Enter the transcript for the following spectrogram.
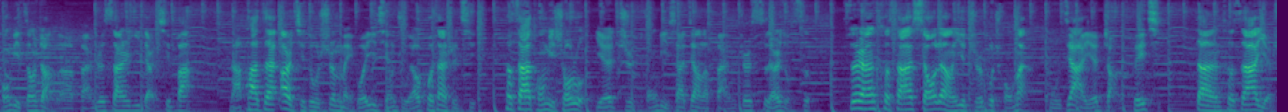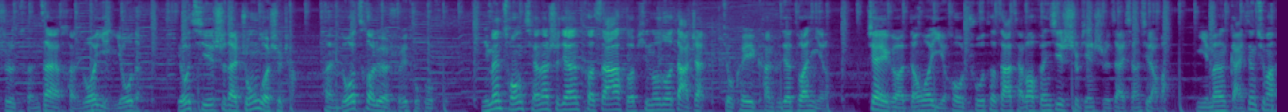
同比增长了百分之三十一点七八，哪怕在二季度是美国疫情主要扩散时期，特斯拉同比收入也只同比下降了百分之四点九四。虽然特斯拉销量一直不愁卖，股价也涨得飞起，但特斯拉也是存在很多隐忧的，尤其是在中国市场，很多策略水土不服。你们从前段时间特斯拉和拼多多大战就可以看出些端倪了。这个等我以后出特斯拉财报分析视频时再详细聊吧。你们感兴趣吗？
